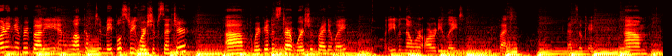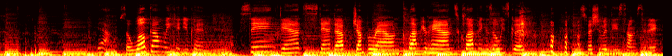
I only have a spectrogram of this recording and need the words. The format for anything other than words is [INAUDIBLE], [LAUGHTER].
morning, everybody, and welcome to Maple Street Worship Center. Um, we're going to start worship right away, even though we're already late, but that's okay. Um, yeah, so welcome. We can you can sing, dance, stand up, jump around, clap your hands. Clapping is always good, [LAUGHS] especially with these songs today.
